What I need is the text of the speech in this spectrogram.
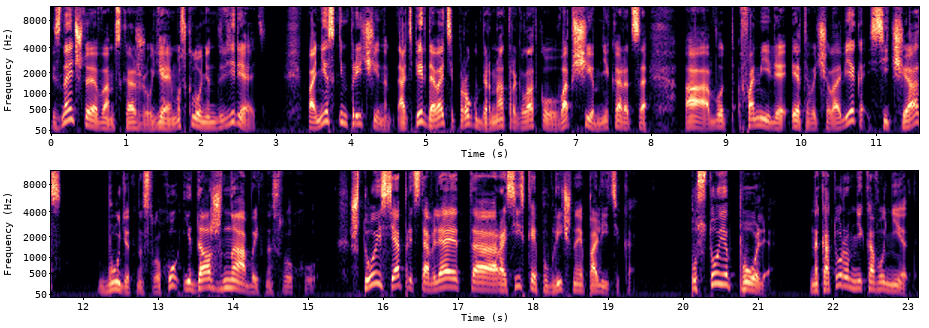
И знаете, что я вам скажу? Я ему склонен доверять. По нескольким причинам. А теперь давайте про губернатора Гладкова. Вообще, мне кажется, а вот фамилия этого человека сейчас будет на слуху и должна быть на слуху. Что из себя представляет а, российская публичная политика? Пустое поле, на котором никого нет.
